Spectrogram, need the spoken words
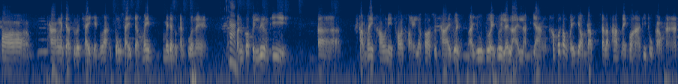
พอทางอาจารย์สุรชัยเห็นว่าสงสัยจะไม่ไม่ได้ประกันตัวแน่ ค่ะ มันก็เป็นเรื่องที่เอ่อทำให้เขานี่ท้อถอยแล้วก็สุดท้ายด้วยอายุด้วยด้วยหลายๆอย่างเขาก็ต้องไปยอมรับสารภาพในข้อหาที่ถูกกล่าวหาค่ะ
